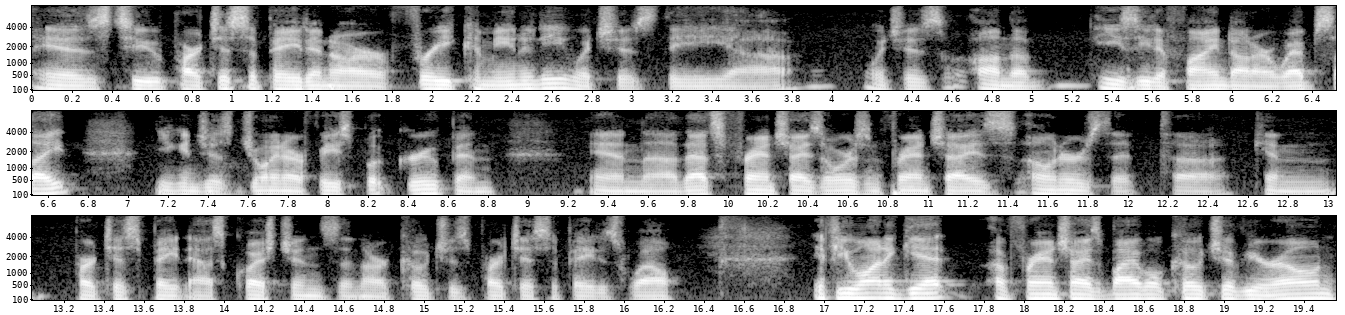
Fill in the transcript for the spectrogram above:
is to participate in our free community, which is the uh, which is on the easy to find on our website. You can just join our Facebook group, and and uh, that's franchisors and franchise owners that uh, can participate, ask questions, and our coaches participate as well. If you want to get a franchise Bible coach of your own,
